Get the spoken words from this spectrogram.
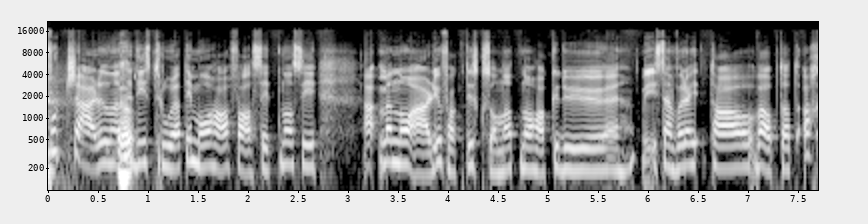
fort så er det sånn at Ja. de tror at de må ha fasiten og si ja, men nå er det jo faktisk sånn at nå har ikke du Istedenfor å ta, være opptatt ah,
